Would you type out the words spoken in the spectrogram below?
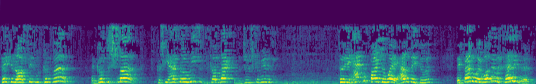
taken hostage would convert and go to Shmad because she has no reason to come back to the Jewish community. So they had to find a way. How did they do it? They found a way. What they were telling them,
